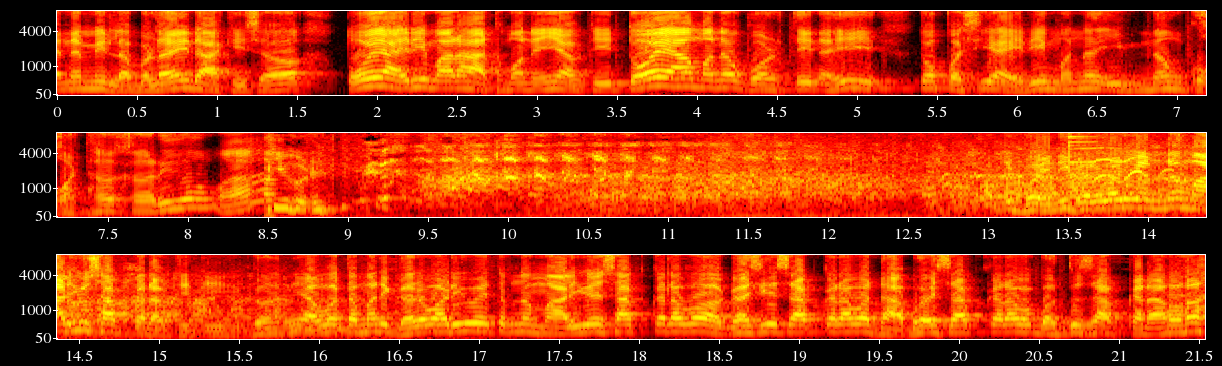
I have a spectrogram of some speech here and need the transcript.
એને મેં લબડાઈ રાખી તોય આયરી મારા હાથમાં નહીં આવતી, તોય આ મને ગોઠતી નહીં. તો પછી આયરી મને ઇમનમ ગોઠ ખરી ભાઈની ઘરવાળી એમને માળિયું સાફ કરાવતી હતી. ઘરની હવે તમારી ઘરવાળી હોય તમને માળીઓ સાફ કરાવવા, અગાસીએ સાફ કરાવવા, ધાબોએ સાફ કરાવવા, બધું સાફ કરાવવા.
